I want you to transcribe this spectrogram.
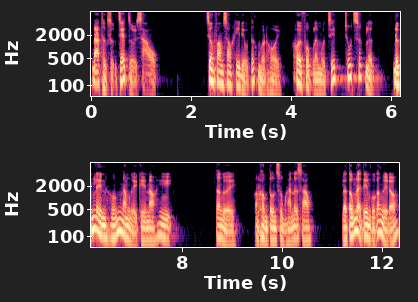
đã thực sự chết rồi sao? Trương phong sau khi điều tức một hồi, khôi phục lại một chút chút sức lực, đứng lên hướng năm người kia nói, các người còn không tôn sùng hắn nữa sao? Là tống đại tiên của các người đó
